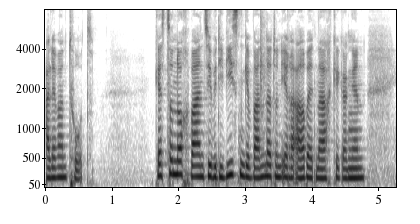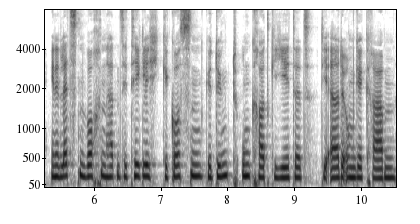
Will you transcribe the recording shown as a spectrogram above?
alle waren tot. Gestern noch waren sie über die Wiesen gewandert und ihrer Arbeit nachgegangen. In den letzten Wochen hatten sie täglich gegossen, gedüngt, Unkraut gejätet, die Erde umgegraben,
